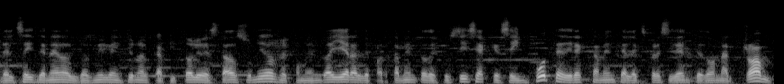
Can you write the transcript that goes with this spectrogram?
del 6 de enero del 2021 al Capitolio de Estados Unidos recomendó ayer al Departamento de Justicia que se impute directamente al expresidente Donald Trump.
